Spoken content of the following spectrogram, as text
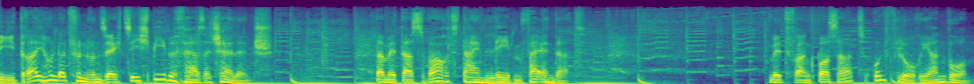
Die 365 Bibelverse Challenge. Damit das Wort dein Leben verändert. Mit Frank Bossart und Florian Wurm.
